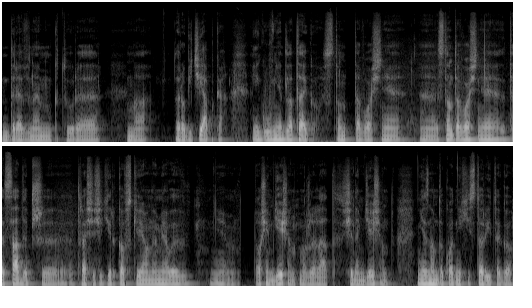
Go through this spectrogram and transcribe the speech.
drewnem, które ma robić jabłka i głównie dlatego. Stąd ta właśnie, e, stąd ta właśnie te sady przy trasie Sikierkowskiej, one miały, nie wiem, 80 może lat, 70. Nie znam dokładnie historii tego,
